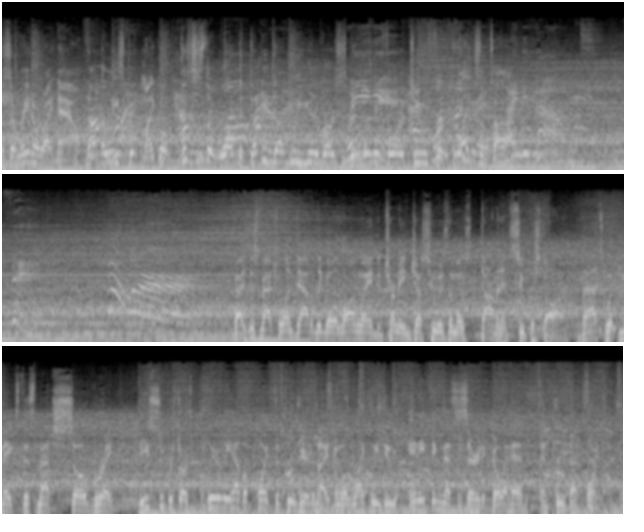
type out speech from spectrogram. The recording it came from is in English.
this arena right now. Not the least bit, Michael. This is the one the WWE Universe has been looking forward to for quite some time. 90 pounds, Guys, this match will undoubtedly go a long way in determining just who is the most dominant superstar. That's what makes this match so great. These superstars clearly have a point to prove here tonight and will likely do anything necessary to go ahead and prove that point.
